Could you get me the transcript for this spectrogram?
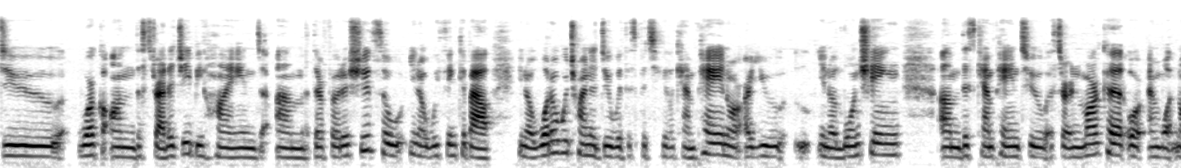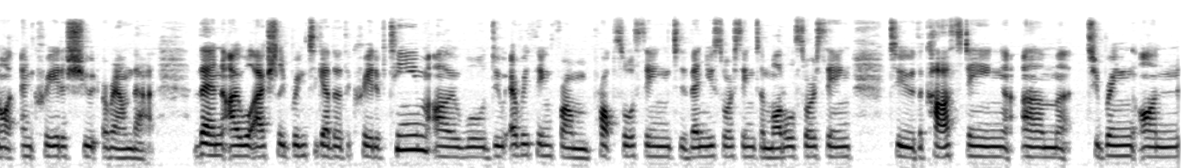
do work on the strategy behind um, their photo shoots. So you know, we think about you know what are we trying to do with this particular campaign, or are you you know launching um, this campaign to a certain market or and whatnot, and create a shoot around that then I will actually bring together the creative team. I will do everything from prop sourcing to venue sourcing to model sourcing to the casting um, to bring on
